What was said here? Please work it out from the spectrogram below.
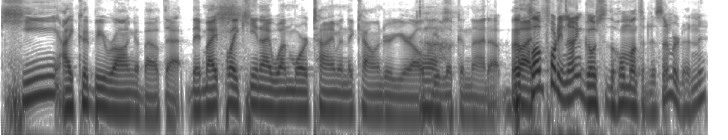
Key. I could be wrong about that. They might play Kenai one more time in the calendar year. I'll Ugh. be looking that up. But Club 49 goes to the whole month of December, doesn't it?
